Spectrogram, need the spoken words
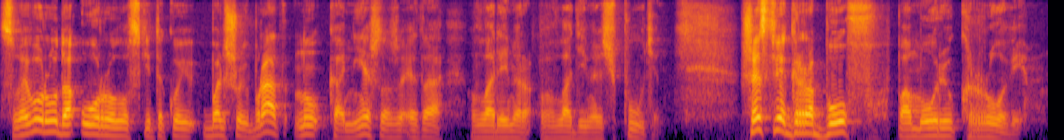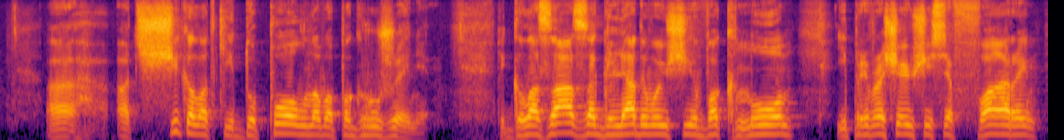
своего рода Орловский такой большой брат, ну, конечно же, это Владимир Владимирович Путин. Шествие гробов по морю крови. А, от щиколотки до полного погружения. Глаза, заглядывающие в окно и превращающиеся в фары –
